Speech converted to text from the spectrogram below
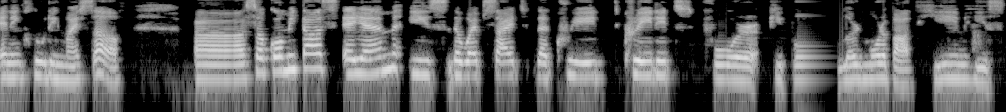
and including myself. Uh, so Komitas AM is the website that create created for people learn more about him, his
